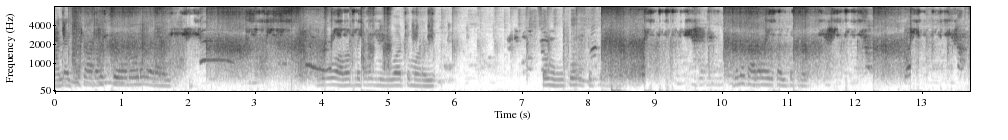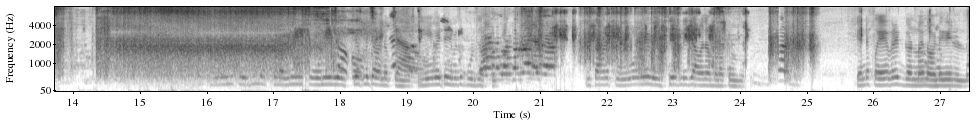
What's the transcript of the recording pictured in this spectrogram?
അല്ല ഇപ്പൊ സാധാരണ സ്കോഡോടെ വരാറ് ഓ അവൻ പിടിക്കുന്ന ഗ്ലൂ ആയിട്ട് ഒരു അവനെ ഫുൾ നമ്മളെ കൊന്നു എന്റെ ഫേവറേറ്റ് ഗണ്ണാണ് അവന്റെ കയ്യിലുള്ളൂ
